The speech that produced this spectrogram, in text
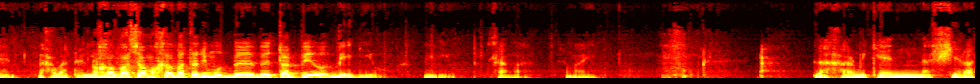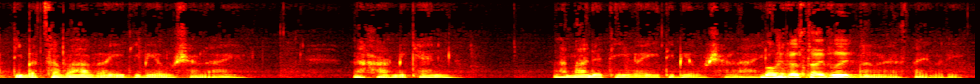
כן, בחוות הלימוד. החווה שם, חוות הלימוד בתלפיות. בדיוק, בדיוק, שמה, שמה הייתי. לאחר מכן שירתתי בצבא והייתי בירושלים. לאחר מכן למדתי והייתי בירושלים. באוניברסיטה העברית? באוניברסיטה העברית.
